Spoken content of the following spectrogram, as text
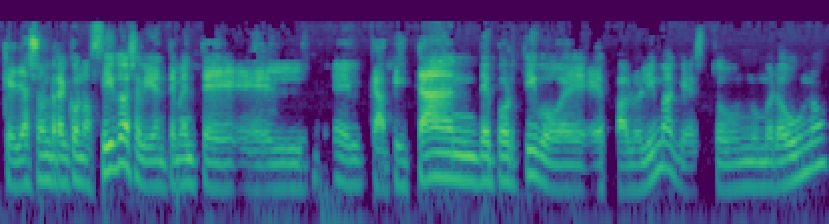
que, ya son reconocidos. Evidentemente, el, el capitán deportivo es, Pablo Lima, que es todo un número uno.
